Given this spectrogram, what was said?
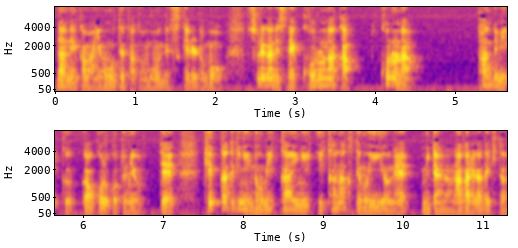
何年か前に思ってたと思うんですけれども、それがですね、コロナ禍、コロナ、パンデミックが起こることによって、結果的に飲み会に行かなくてもいいよね、みたいな流れができた。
